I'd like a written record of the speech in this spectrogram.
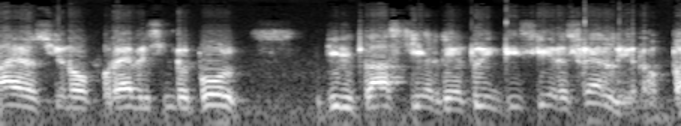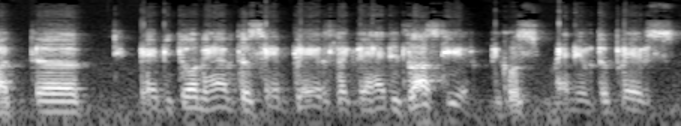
lions. You know, for every single ball. Did it last year. They are doing this year as well. You know, but. Uh, maybe don't have the same players like they had it last year because many of the players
